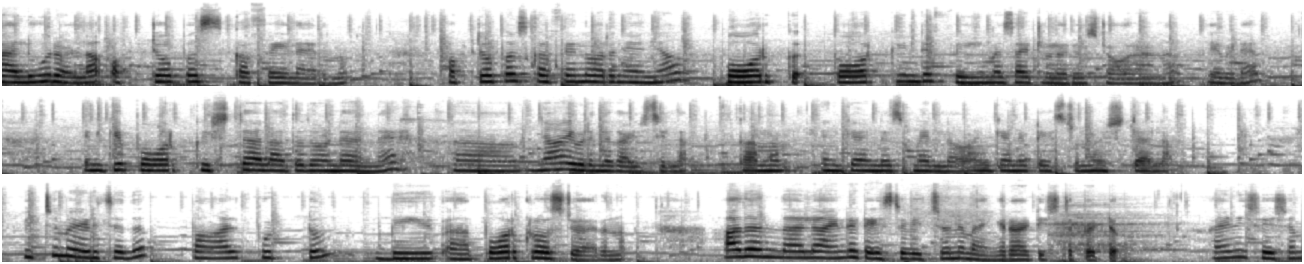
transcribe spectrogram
കലൂരുള്ള ഒക്ടോപ്പസ് കഫേയിലായിരുന്നു. ഒക്ടോപ്പസ് കഫേ എന്ന് പറഞ്ഞു കഴിഞ്ഞാൽ പോർക്ക് പോർക്കിന്റെ ഫേമസ് ആയിട്ടുള്ളൊരു സ്റ്റോറാണ് ഇവിടെ. എനിക്ക് പോർക്ക് ഇഷ്ടമല്ലാത്തത് കൊണ്ട് തന്നെ ഞാൻ ഇവിടുന്ന് കഴിച്ചില്ല. കാരണം എനിക്ക് അതിന്റെ സ്മെല്ലോ എനിക്ക് അതിന്റെ ടേസ്റ്റൊന്നും ഇഷ്ടമല്ല. വിറ്റ് മേടിച്ചത് പാൽപുട്ടും ബീ പോർക്ക് റോസ്റ്റും ആയിരുന്നു. അതെന്തായാലും അതിന്റെ ടേസ്റ്റ് വെച്ചുവിന് ഭയങ്കരമായിട്ട് ഇഷ്ടപ്പെട്ടു. അതിനുശേഷം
